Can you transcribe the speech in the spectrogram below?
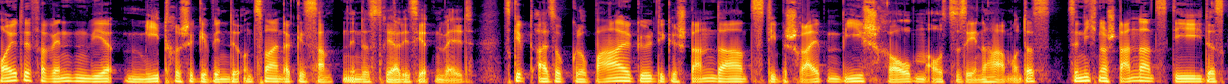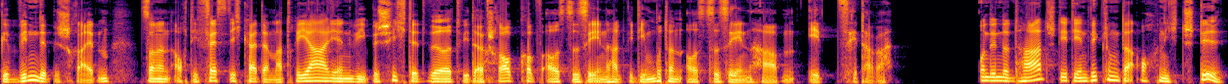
Heute verwenden wir metrische Gewinde und zwar in der gesamten industrialisierten Welt. Es gibt also global gültige Standards, die beschreiben, wie Schrauben auszusehen haben. Und das sind nicht nur Standards, die das Gewinde beschreiben, sondern auch die Festigkeit der Materialien, wie beschichtet wird, wie der Schraubkopf auszusehen hat, wie die Muttern auszusehen haben, etc. Und in der Tat steht die Entwicklung da auch nicht still.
